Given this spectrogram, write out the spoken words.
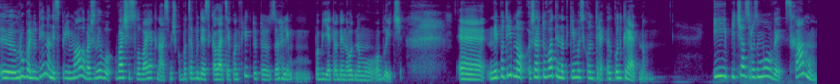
е, груба людина не сприймала важливо ваші слова як насмішку, бо це буде ескалація конфлікту, то взагалі поб'єте один одному обличчя. Е, не потрібно жартувати над кимось е, конкретно. І під час розмови з хамом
